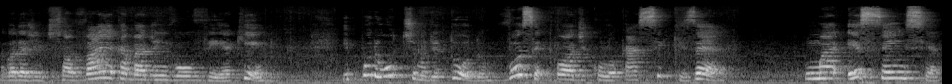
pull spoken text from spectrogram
Agora a gente só vai acabar de envolver aqui. E por último de tudo, você pode colocar, se quiser, uma essência.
